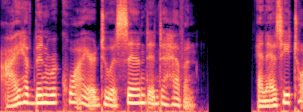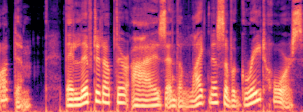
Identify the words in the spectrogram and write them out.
I have been required to ascend into heaven. And as he taught them, they lifted up their eyes, and the likeness of a great horse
